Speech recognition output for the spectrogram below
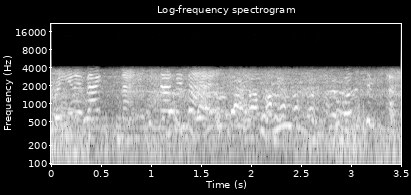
Bringing it back to 1999.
